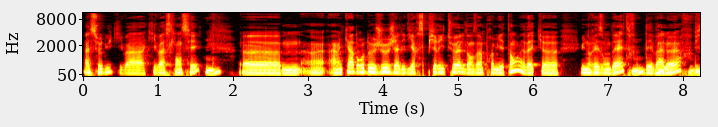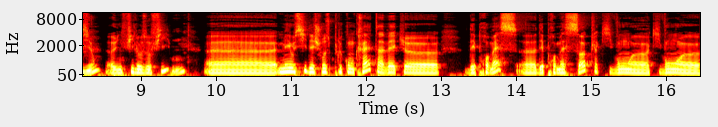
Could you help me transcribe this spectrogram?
à celui qui va qui va se lancer. Mhm. Euh, un, un cadre de jeu, j'allais dire spirituel dans un premier temps, avec une raison d'être, Mhm. des valeurs. Vision. une philosophie, mais aussi des choses plus concrètes avec euh, des promesses, euh, des promesses socles qui vont euh, qui vont euh,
